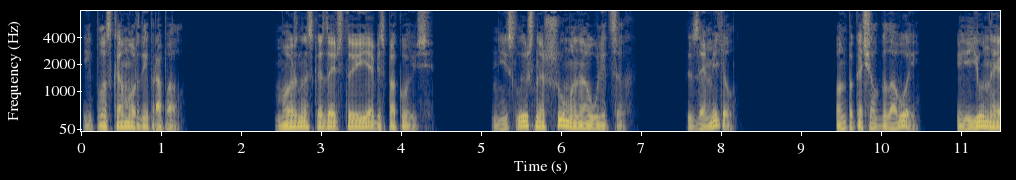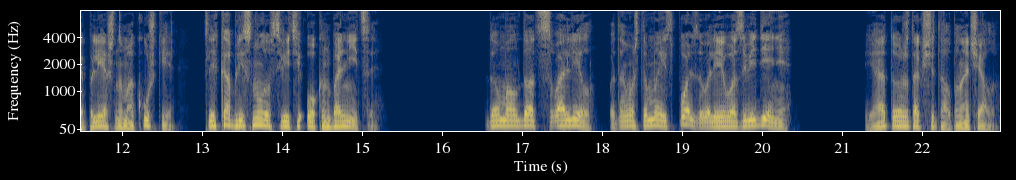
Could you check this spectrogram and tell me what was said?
И плоскомордый пропал. Можно сказать, что и я беспокоюсь. Не слышно шума на улицах. Ты заметил? Он покачал головой, и юная плешь на макушке слегка блеснула в свете окон больницы. «Думал, Дот свалил, потому что мы использовали его заведение». Я тоже так считал поначалу.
